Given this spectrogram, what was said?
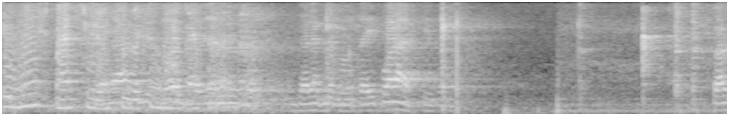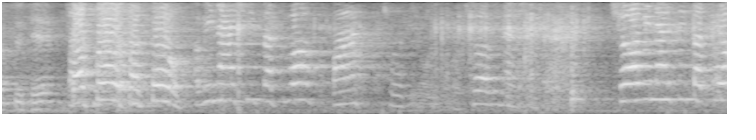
ઓગણીસ પાંચ વસંત શું છે તત્વો તત્વો અવિનાશી તત્વો પાંચ છ છ અવિનાશી છ અવિનાશી તત્વો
